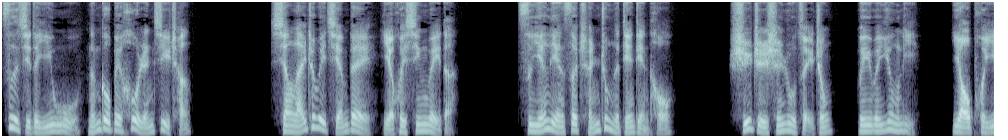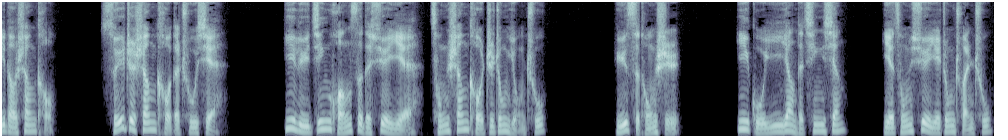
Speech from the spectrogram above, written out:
自己的遗物能够被后人继承，想来这位前辈也会欣慰的。”紫妍脸色沉重的点点头，食指伸入嘴中，微微用力咬破一道伤口。随着伤口的出现，一缕金黄色的血液从伤口之中涌出，与此同时，一股异样的清香。也从血液中传出，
